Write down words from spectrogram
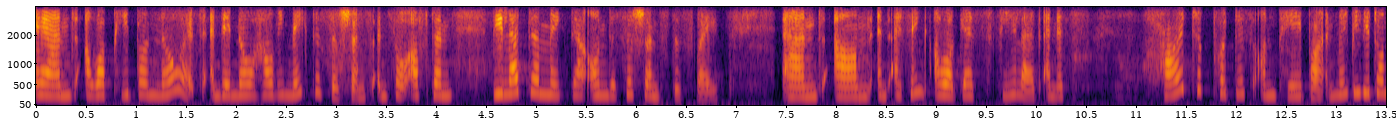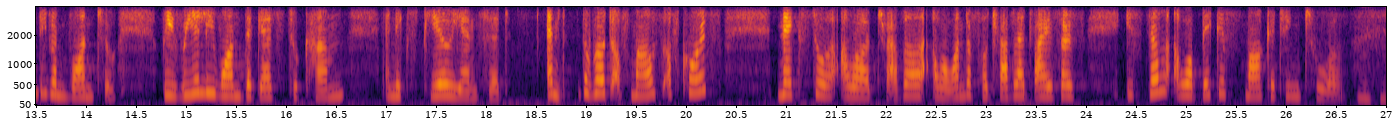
and our people know it and they know how we make decisions and so often we let them make their own decisions this way and um and i think our guests feel it and it's hard to put this on paper and maybe we don't even want to we really want the guests to come and experience it and the word of mouth of course next to our travel our wonderful travel advisors is still our biggest marketing tool. Mm-hmm.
